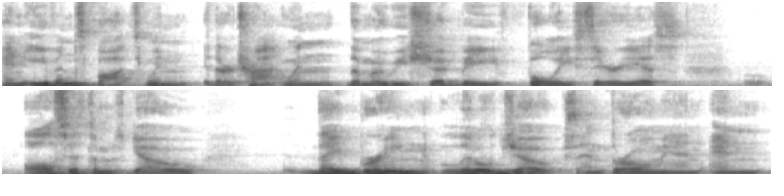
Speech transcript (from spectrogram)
and even spots when they're trying when the movie should be fully serious. All systems go they bring little jokes and throw them in and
